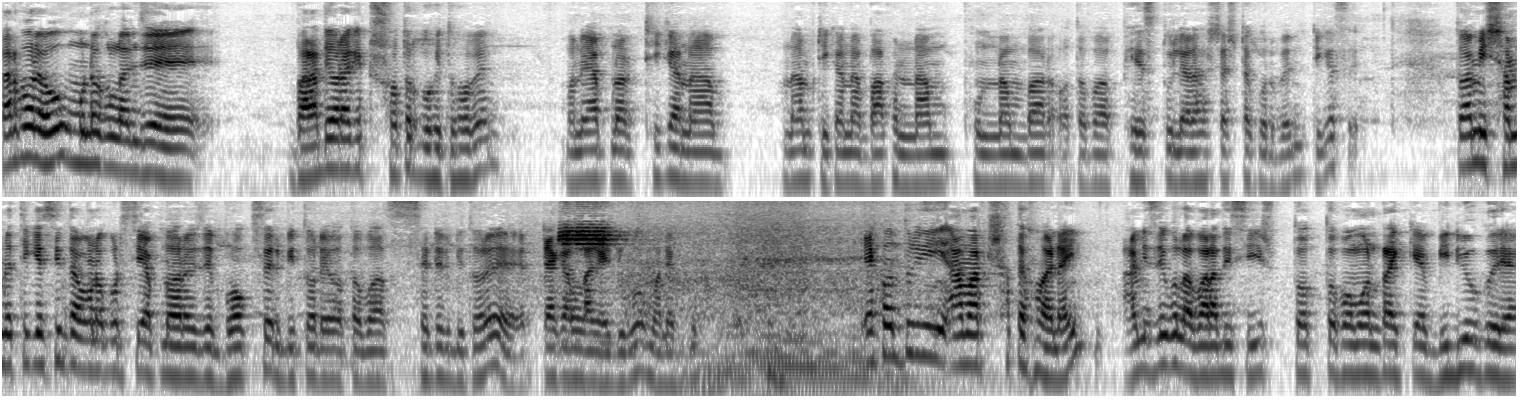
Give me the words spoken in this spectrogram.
তারপরেও মনে করলাম যে ভাড়া দেওয়ার আগে একটু সতর্ক হইতে হবে। মানে আপনার ঠিকানা, নাম ঠিকানা, বাপের নাম ফোন নাম্বার অথবা ফেস তুলে রাখার চেষ্টা করবেন, ঠিক আছে? তো আমি সামনে থেকে চিন্তা ভাবনা করছি আপনার ওই যে বক্সের ভিতরে অথবা সেটের ভিতরে ট্যাগার লাগাই দিব মানে এখন তুই আমার সাথে হয় নাই। আমি যেগুলো বাড়া দিছি, তথ্য প্রমাণ রাখিয়া ভিডিও করে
